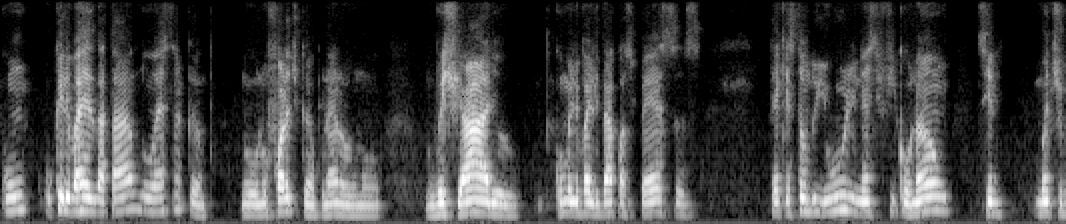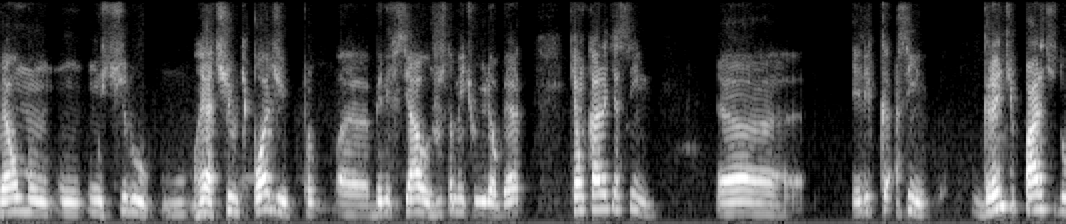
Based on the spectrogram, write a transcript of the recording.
com o que ele vai resgatar no extra-campo, no, no, fora de campo, né? No, no, no, vestiário, como ele vai lidar com as peças. Tem a questão do Yuri, né? Se fica ou não, se ele mantiver um, um, um estilo reativo que pode uh, beneficiar justamente o Yuri Alberto, que é um cara que, assim, uh, ele, assim, grande parte do,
